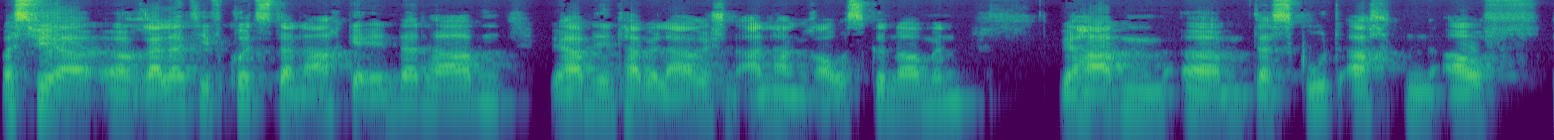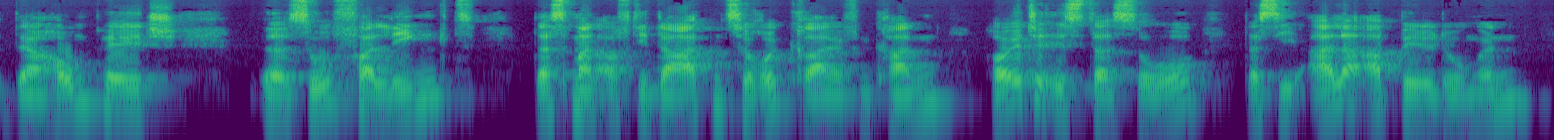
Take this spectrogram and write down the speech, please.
Was wir äh, relativ kurz danach geändert haben, wir haben den tabellarischen Anhang rausgenommen. Wir haben ähm, das Gutachten auf der Homepage äh, so verlinkt, dass man auf die Daten zurückgreifen kann. Heute ist das so, dass Sie alle Abbildungen,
